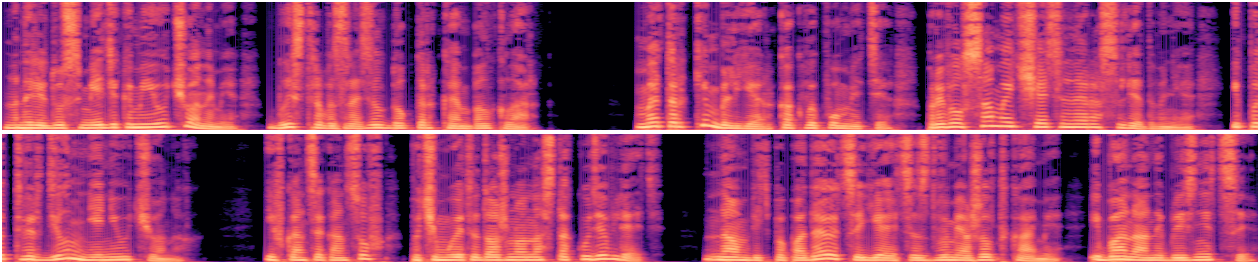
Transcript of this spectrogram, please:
наряду с медиками и учеными, быстро возразил доктор Кэмпбелл Кларк. Мэтр Кимбельер, как вы помните, провел самое тщательное расследование и подтвердил мнение ученых. И в конце концов, почему это должно нас так удивлять? Нам ведь попадаются яйца с двумя желтками и бананы-близнецы.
